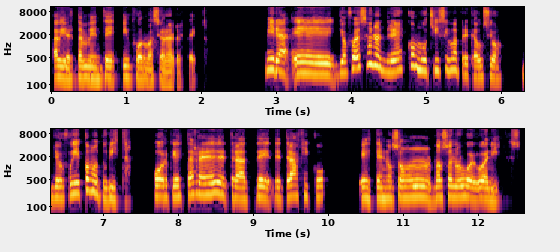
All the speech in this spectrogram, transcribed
abiertamente información al respecto. Mira, eh, yo fui a San Andrés con muchísima precaución. Yo fui como turista, porque estas redes de, de, tráfico este, no, son, no son un juego de niños.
